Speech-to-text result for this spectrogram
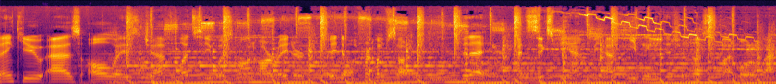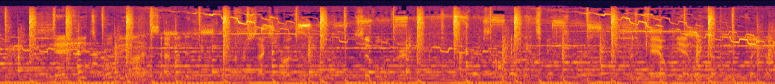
Thank you as always, Jeff. Let's see what's on our radar. Radar. I'm sorry. Today at 6 p.m. we have Evening Edition hosted by Laura Wacker. Dan Viets will be on at 7 as usual for sex, drugs, and civil liberty. I'm very sorry I can't speak this morning. For the KOPN Wake Up Wake Up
